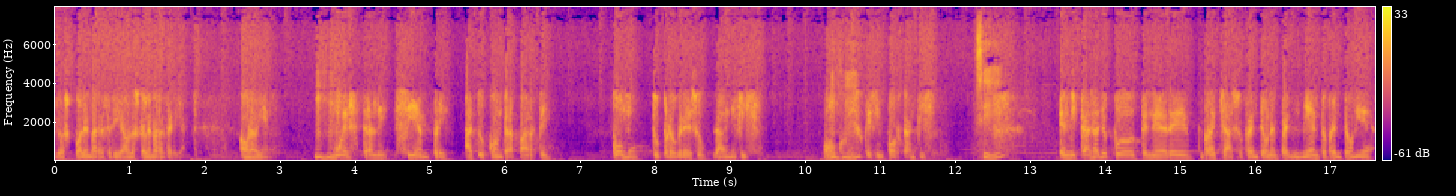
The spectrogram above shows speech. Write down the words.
los cuales me refería o los cuales me refería. Ahora bien, muéstrale siempre a tu contraparte cómo tu progreso la beneficia. Ojo con eso que es importantísimo. Sí. En mi casa yo puedo tener eh, rechazo frente a un emprendimiento, frente a una idea,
